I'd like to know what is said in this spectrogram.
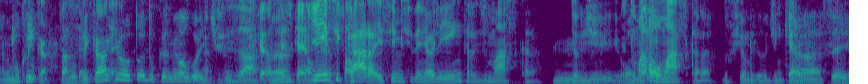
eu não vou clicar. Tá não vou certo. clicar que É. eu tô educando meu algoritmo. Exato. Acho que é, vocês querem E esse cara, esse MC Daniel, ele entra de máscara. Hum. De, de, De ou, tubarão? ou máscara do filme do Jim Carrey. Ah, sei.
